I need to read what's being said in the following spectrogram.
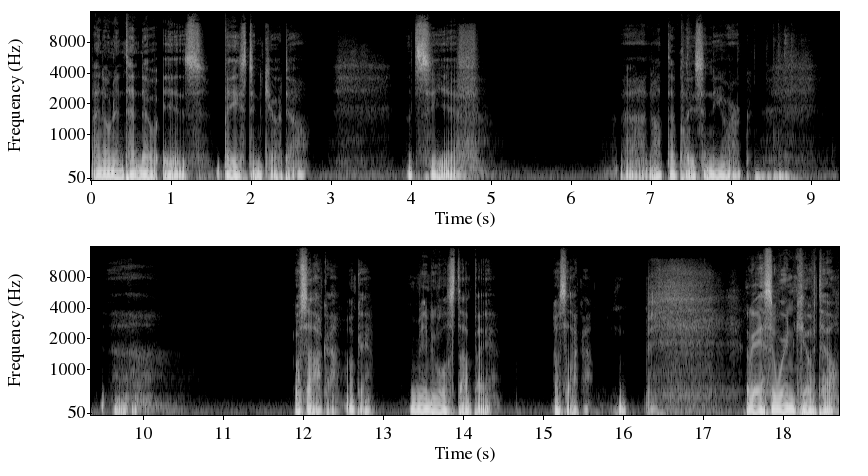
I know Nintendo is based in Kyoto. Let's see if. Uh, not the place in New York. Uh, Osaka. Okay. Maybe we'll stop by Osaka. okay, so we're in Kyoto.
